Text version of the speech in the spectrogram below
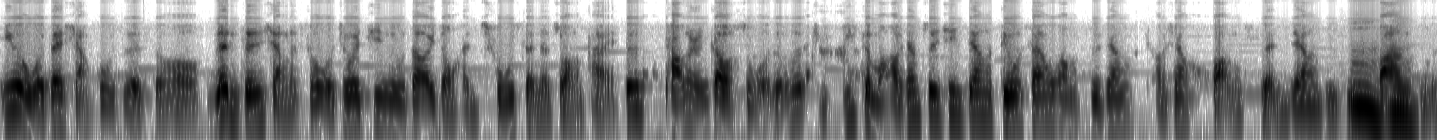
因为我在想故事的时候，认真想的时候，我就会进入到一种很出神的状态。就是旁人告诉我的，我说你怎么好像最近这样丢三忘四，这样好像恍神这样子，是发生什么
